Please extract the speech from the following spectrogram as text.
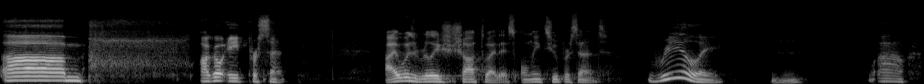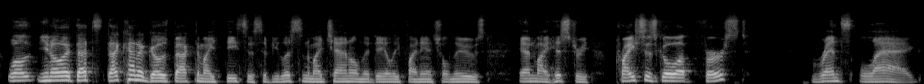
Um, I'll go eight percent. I was really shocked by this. Only two percent. Really? Mm-hmm. Wow. Well, you know what? That's that kind of goes back to my thesis. If you listen to my channel in the daily financial news and my history, prices go up first, rents lag.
